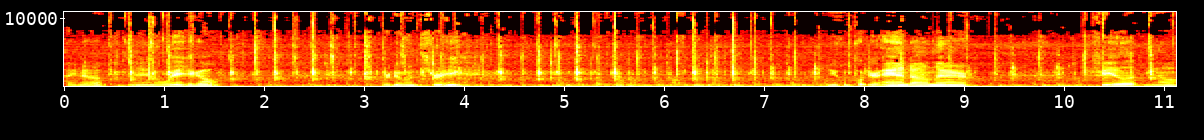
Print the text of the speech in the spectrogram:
Tighten it up, and away you go. We're doing three. You can put your hand on there, feel it, you know,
